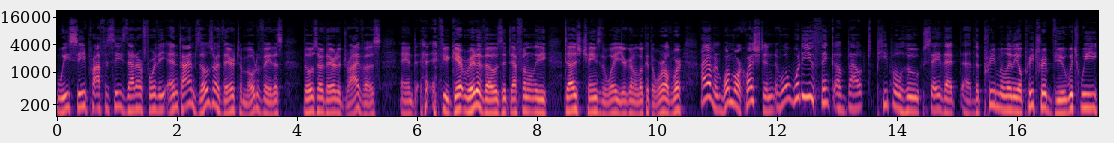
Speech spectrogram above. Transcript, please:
We see prophecies that are for the end times. Those are there to motivate us. Those are there to drive us. And if you get rid of those, it definitely does change the way you're going to look at the world. Where I have one more question. What, what do you think about people who say that uh, the premillennial, pre-trib view, which we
